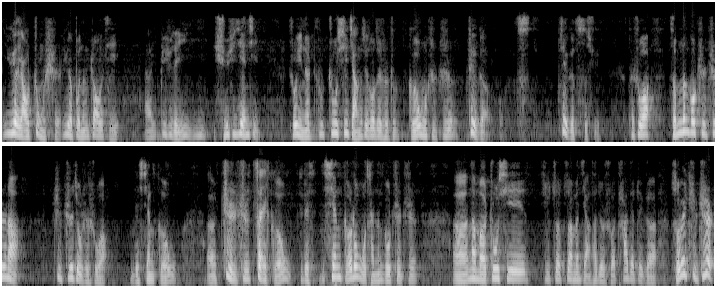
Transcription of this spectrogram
越要重视，越不能着急。呃，必须得一一循序渐进，所以呢，朱朱熹讲的最多的就是格物致知这个次这个次序。他说，怎么能够致知呢？致知就是说，你得先格物，呃，致知再格物，就得先格了物才能够致知。呃，那么朱熹就专专门讲，他就是说，他的这个所谓致知，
